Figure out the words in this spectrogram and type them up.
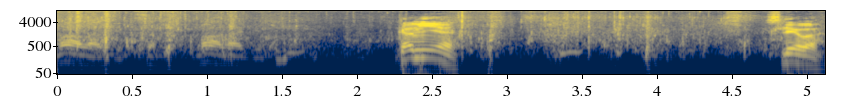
Молодец. Молодец. Ко мне. Слева.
